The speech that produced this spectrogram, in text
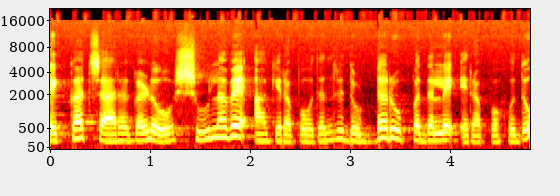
ಲೆಕ್ಕಾಚಾರಗಳು ಶೂಲವೇ ಆಗಿರಬಹುದು ಅಂದರೆ ದೊಡ್ಡ ರೂಪದಲ್ಲೇ ಇರಬಹುದು.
